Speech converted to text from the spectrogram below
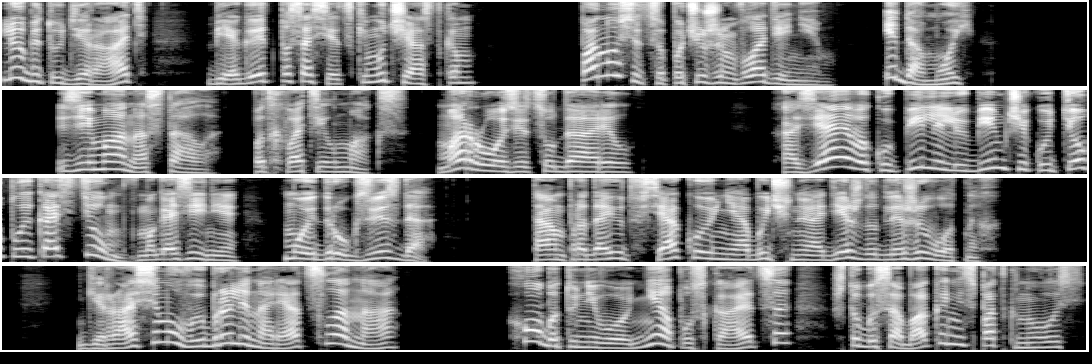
любит удирать, бегает по соседским участкам, поносится по чужим владениям и домой. «Зима настала», — подхватил Макс. «Морозец ударил». Хозяева купили любимчику теплый костюм в магазине «Мой друг звезда». Там продают всякую необычную одежду для животных. Герасиму выбрали наряд слона. Хобот у него не опускается, чтобы собака не споткнулась.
